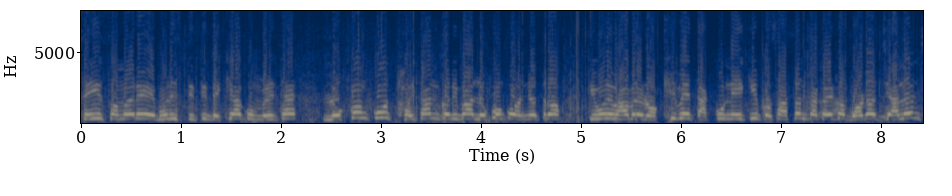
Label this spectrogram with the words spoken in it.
से ही समय एभली स्थिति देखा मिलता है लोक थैथान करने लोक अन्यत्र कि भाव में रखिए नहीं कि प्रशासन पाक एक बड़ चैलेंज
